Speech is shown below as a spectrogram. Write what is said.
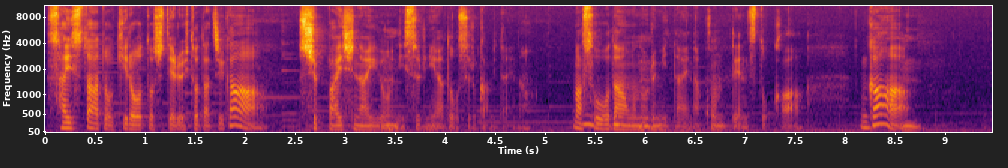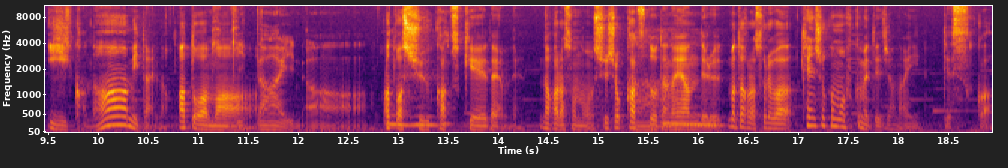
再スタートを切ろうとしてる人たちが失敗しないようにするにはどうするかみたいな、まあ、相談を乗るみたいなコンテンツとかがうん。いいかなみたいな。あとはまあたいな。あとは就活系だよねだからその就職活動で悩んでるまあ、だからそれは転職も含めてじゃないですか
